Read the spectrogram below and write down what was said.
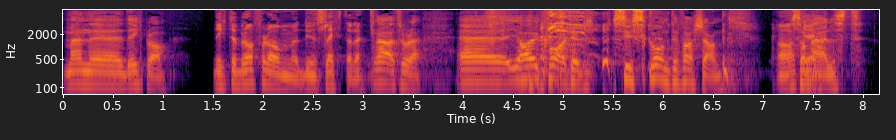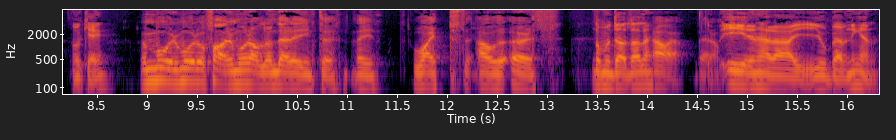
Men eh, det gick bra. Gick det bra för dem, din släkt eller? Ja, jag tror det. Eh, jag har ju kvar typ syskon till farsan. Ja, Som äldst. Okej. Men mormor och farmor, alla de där är inte, är wiped out earth. De är döda eller? Ja, ja, det är de. I den här äh, jordbävningen?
